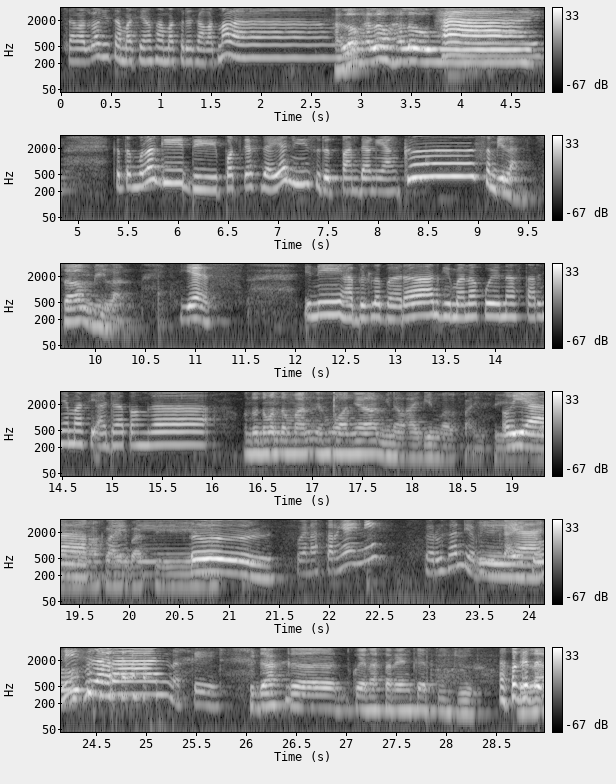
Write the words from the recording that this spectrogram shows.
Selamat pagi, selamat siang, selamat sore, selamat malam. Halo, halo, halo. Hai. Ketemu lagi di podcast Dayani sudut pandang yang ke-9. Sembilan. Yes. Ini habis lebaran, gimana kue nastarnya masih ada apa enggak? Untuk teman-teman semuanya minal aidin wal faizin. Oh iya. Maaf lahir batin. Betul. Kue nastarnya ini barusan dia bikin kayak Iya, itu. ini silakan. Oke. Sudah ke kue nastar yang ke-7. Oh, gitu.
